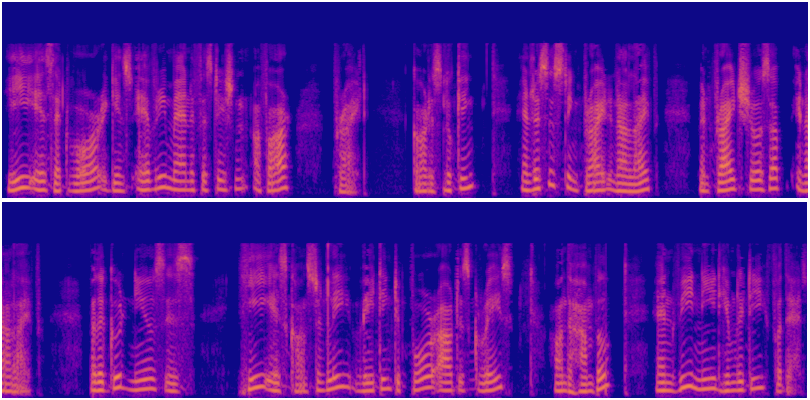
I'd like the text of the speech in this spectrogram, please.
He is at war against every manifestation of our pride. God is looking and resisting pride in our life when pride shows up in our life. But the good news is He is constantly waiting to pour out His grace on the humble, and we need humility for that.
